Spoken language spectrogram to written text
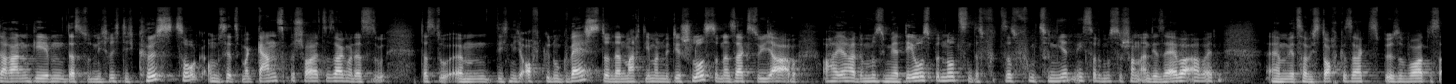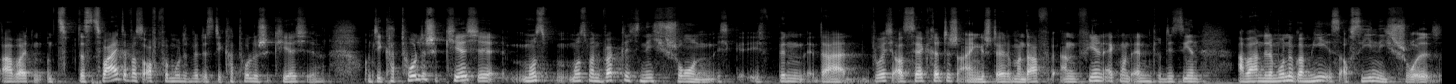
daran geben, dass du nicht richtig küsst, so, um es jetzt mal ganz bescheuert zu sagen, oder dass du, dass du ähm, dich nicht oft genug wäschst und dann macht jemand mit dir Schluss und dann sagst du, ja, aber oh ja, du musst mehr Deos benutzen. Das, das funktioniert nicht so, du musst schon an dir selber arbeiten. Ähm, jetzt habe ich es doch gesagt, das böse Wort, das Arbeiten. Und das Zweite, was oft vermutet wird, ist die katholische Kirche. Und die katholische Kirche muss, muss man wirklich nicht schonen. Ich, ich bin da durchaus sehr kritisch eingestellt man darf an vielen Ecken und Enden kritisieren. Aber an der Monogamie ist auch sie nicht schuld.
